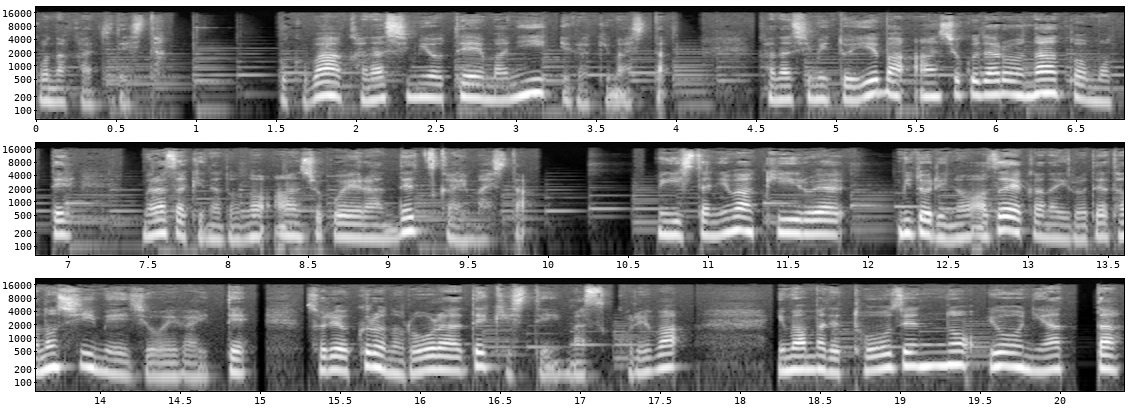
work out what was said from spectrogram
こんな感じでした。僕は悲しみをテーマに描きました。悲しみといえば暗色だろうなと思って紫などの暗色を選んで使いました。右下には黄色や緑の鮮やかな色で楽しいイメージを描いてそれを黒のローラーで消しています。これは今まで当然のようにあった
